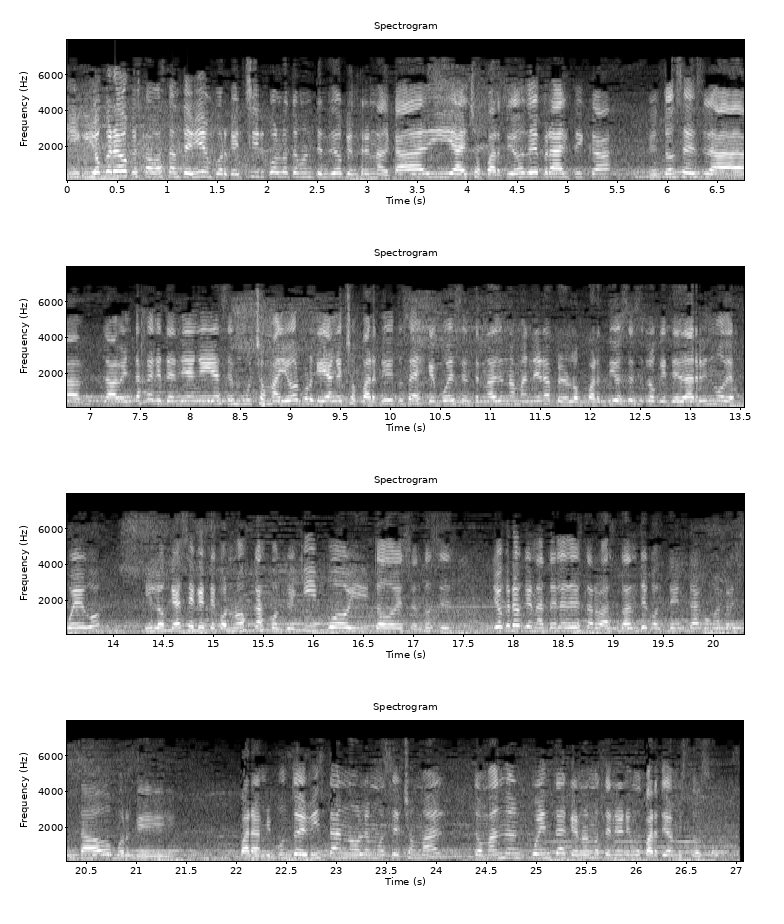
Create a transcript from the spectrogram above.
y yo creo que está bastante bien porque Chirco lo tengo entendido que entrena cada día, ha hecho partidos de práctica, entonces la, la, ventaja que tendrían ellas es mucho mayor porque ya han hecho partidos y tú sabes que puedes entrenar de una manera, pero los partidos es lo que te da ritmo de juego y lo que hace que te conozcas con tu equipo y todo eso. Entonces yo creo que Natalia debe estar bastante contenta con el resultado porque para mi punto de vista no lo hemos hecho mal, tomando en cuenta que no hemos tenido ningún partido amistoso.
